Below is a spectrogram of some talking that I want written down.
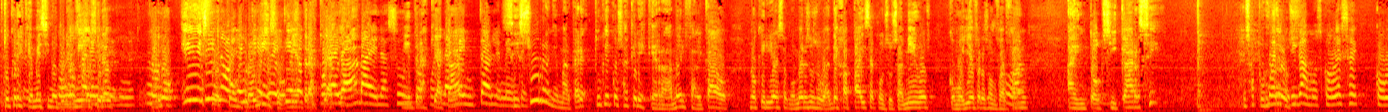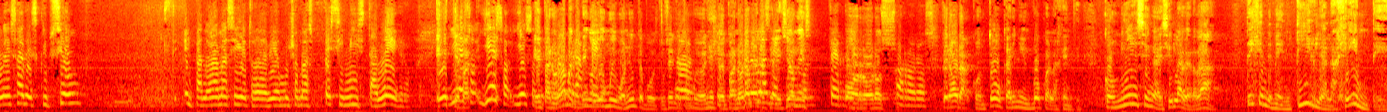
¿Tú crees que Messi no, No, tiene no amigos? No. Perdón, eso Sí, es no, entiendo, compromiso. entiendo mientras que que acá, va el asunto, mientras que pues, acá lamentablemente. se surran en marcar. ¿Tú qué cosa crees que Radamel Falcao no quería irse a comerse su bandeja paisa con sus amigos como Jefferson Farfán a intoxicarse? O sea, por Bueno, Dios. digamos, con esa, con esa descripción, el panorama sigue todavía mucho más pesimista, negro. Este y, eso, y eso, y eso. El panorama que tengo yo es muy bonito, porque tu serie Ah, está muy bonito. El panorama de la selección es horroroso. Horroroso. Pero ahora, con todo cariño invoco a la gente. Comiencen a decir la verdad. Dejen de mentirle a la gente.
